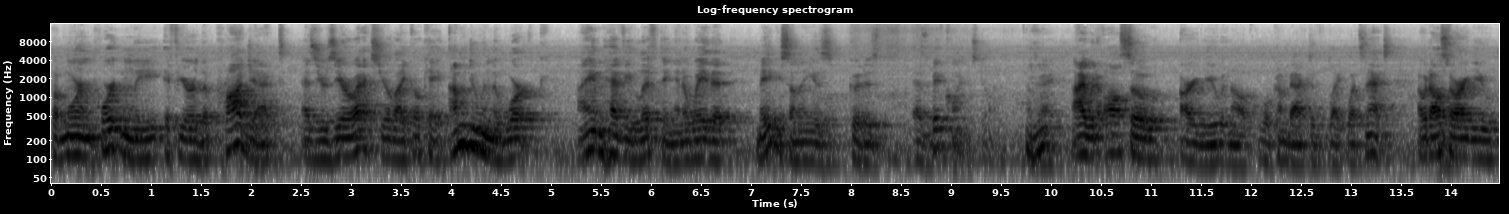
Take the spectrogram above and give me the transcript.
But more importantly, if you're the project as your Zero X, you're like, okay, I'm doing the work. I am heavy lifting in a way that maybe something as good as, as Bitcoin is doing. Mm-hmm. Okay. I would also argue, and I'll, we'll come back to like what's next. I would also argue,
